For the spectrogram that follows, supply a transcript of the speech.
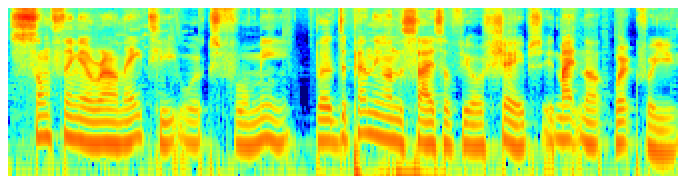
Something around 80 works for me, but depending on the size of your shapes, it might not work for you.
